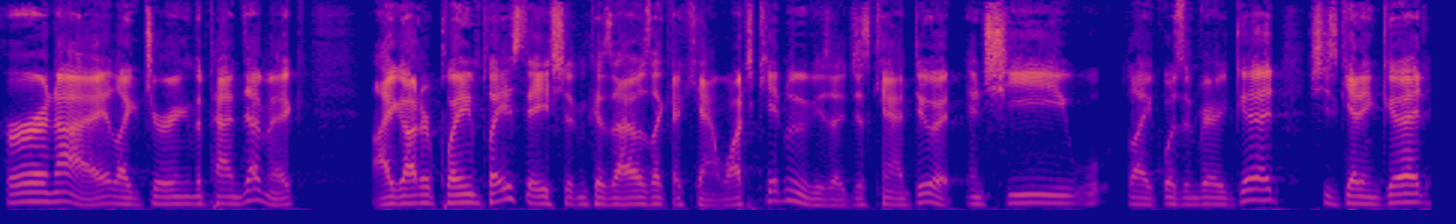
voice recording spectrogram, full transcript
her and I, like during the pandemic, I got her playing PlayStation because I was like, I can't watch kid movies. I just can't do it. And she like wasn't very good. She's getting good.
